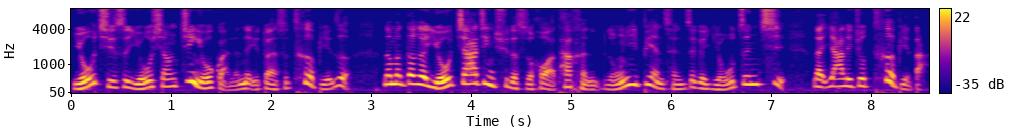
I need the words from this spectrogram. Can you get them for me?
尤其是油箱进油管的那一段是特别热。那么这个油加进去的时候啊，它很容易变成这个油蒸汽，那压力就特别大。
